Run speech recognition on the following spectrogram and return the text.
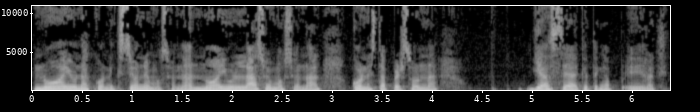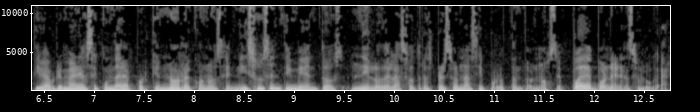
no hay una conexión emocional, no hay un lazo emocional con esta persona ya sea que tenga eh, la actividad primaria o secundaria, porque no reconoce ni sus sentimientos ni lo de las otras personas y por lo tanto no se puede poner en su lugar.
